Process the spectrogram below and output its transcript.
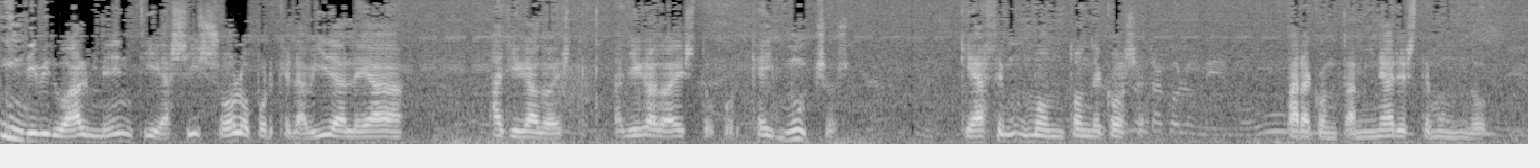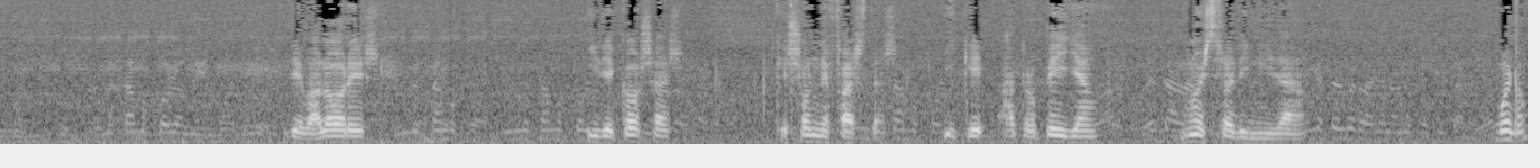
individualmente así solo porque la vida le ha, ha llegado a esto, ha llegado a esto porque hay muchos que hacen un montón de cosas para contaminar este mundo de valores y de cosas que son nefastas y que atropellan nuestra dignidad. Bueno,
